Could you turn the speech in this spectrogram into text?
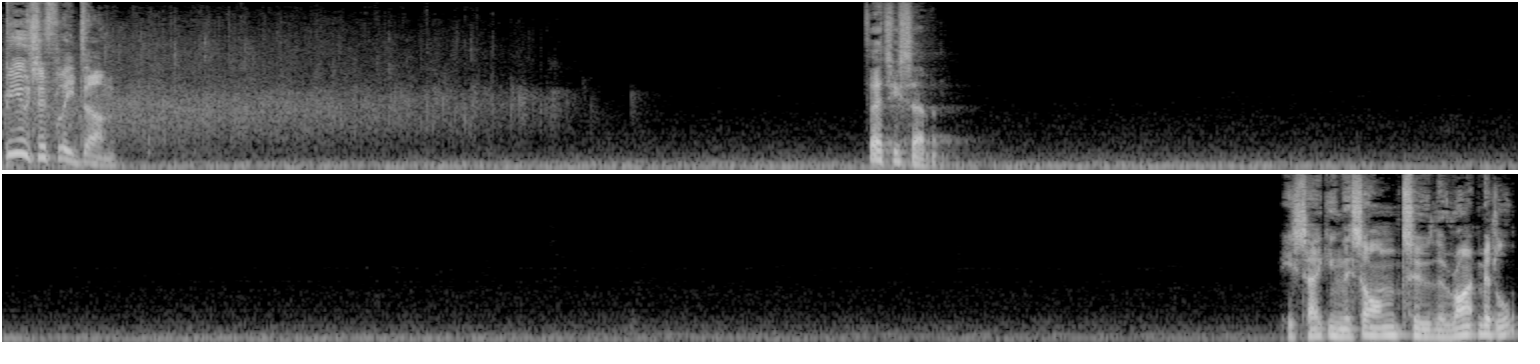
Beautifully done. Thirty-seven. He's taking this on to the right middle.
